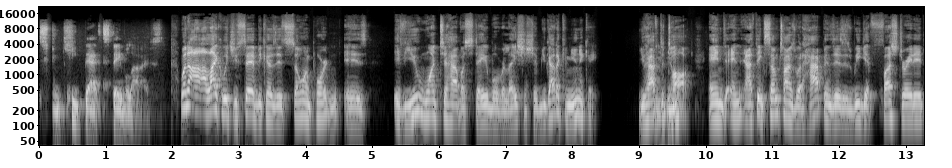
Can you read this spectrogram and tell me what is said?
to keep that stabilized. Well, I, I like what you said because it's so important. Is if you want to have a stable relationship, you got to communicate. You have mm-hmm. to talk. And and I think sometimes what happens is is we get frustrated,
